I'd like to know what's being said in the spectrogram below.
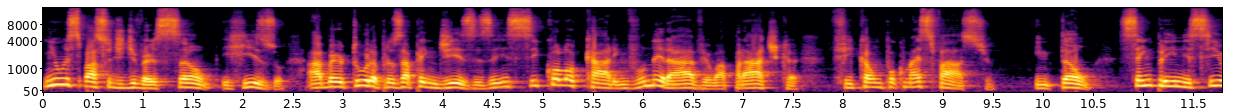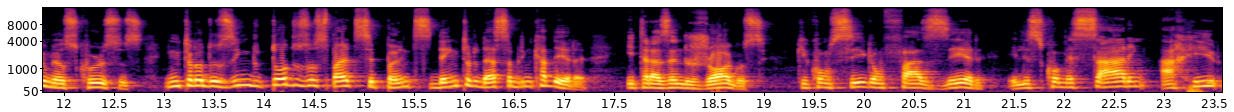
Em um espaço de diversão e riso, a abertura para os aprendizes em se colocarem vulnerável à prática fica um pouco mais fácil. Então, sempre inicio meus cursos introduzindo todos os participantes dentro dessa brincadeira e trazendo jogos que consigam fazer eles começarem a rir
